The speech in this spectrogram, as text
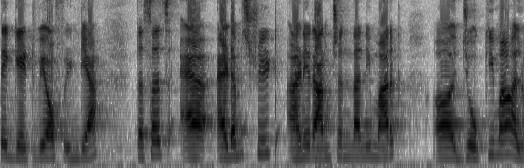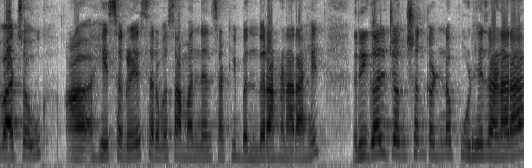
ते गेटवे ऑफ इंडिया तसंच ॲडम स्ट्रीट आणि रामचंदानी मार्ग जोकिमा अल्वा चौक हे सगळे सर्वसामान्यांसाठी बंद राहणार आहेत. रिगल जंक्शनकडनं पुढे जाणारा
